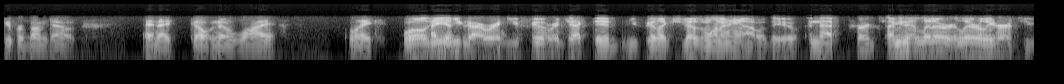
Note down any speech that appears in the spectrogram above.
super bummed out, and I don't know why. Like, Well, you, you got re- you feel rejected. You feel like she doesn't want to hang out with you, and that hurts. I mean, it literally, literally hurts. You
